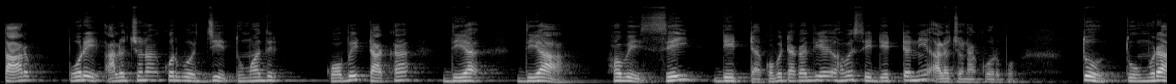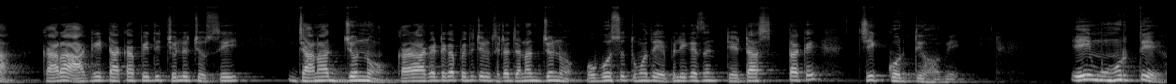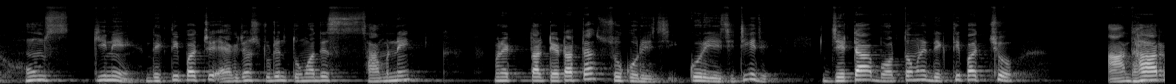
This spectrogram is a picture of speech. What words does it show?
তারপরে আলোচনা করব যে তোমাদের কবে টাকা দেয়া দেয়া হবে সেই ডেটটা কবে টাকা দেওয়া হবে সেই ডেটটা নিয়ে আলোচনা করব। তো তোমরা কারা আগে টাকা পেতে চলেছ সেই জানার জন্য, কারা আগে টাকা পেতে চলেছ সেটা জানার জন্য অবশ্যই তোমাদের অ্যাপ্লিকেশান স্ট্যাটাসটাকে চেক করতে হবে। এই মুহূর্তে হোম স্ক্রিনে দেখতে পাচ্ছ একজন স্টুডেন্ট তোমাদের সামনে মানে তার স্ট্যাটাসটা শো করেছি, করিয়েছি, ঠিক আছে? যেটা বর্তমানে দেখতে পাচ্ছ আধার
